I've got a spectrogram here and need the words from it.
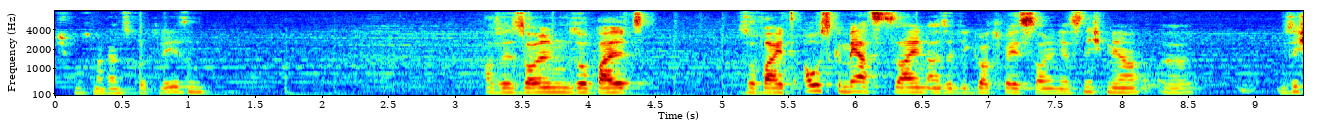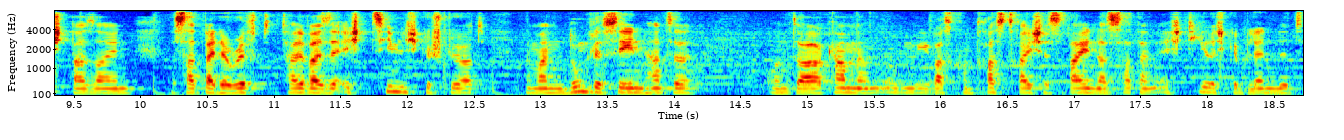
ich muss mal ganz kurz lesen. Also sollen sobald soweit ausgemerzt sein, also die God Rays sollen jetzt nicht mehr äh, sichtbar sein. Das hat bei der Rift teilweise echt ziemlich gestört, wenn man dunkle Szenen hatte und da kam dann irgendwie was Kontrastreiches rein, das hat dann echt tierisch geblendet.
